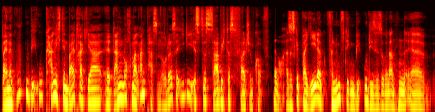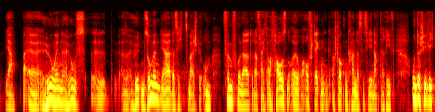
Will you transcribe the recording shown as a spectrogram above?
bei einer guten BU kann ich den Beitrag ja äh, dann nochmal anpassen, oder? Saidi, ist das, habe ich das falsch im Kopf? Genau, also es gibt bei jeder vernünftigen BU diese sogenannten äh, ja, äh, Erhöhungen, Erhöhungs, äh, also erhöhten Summen, ja, dass ich zum Beispiel um 500 oder vielleicht auch 1000 Euro aufstecken, aufstocken kann, das ist je nach Tarif unterschiedlich.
